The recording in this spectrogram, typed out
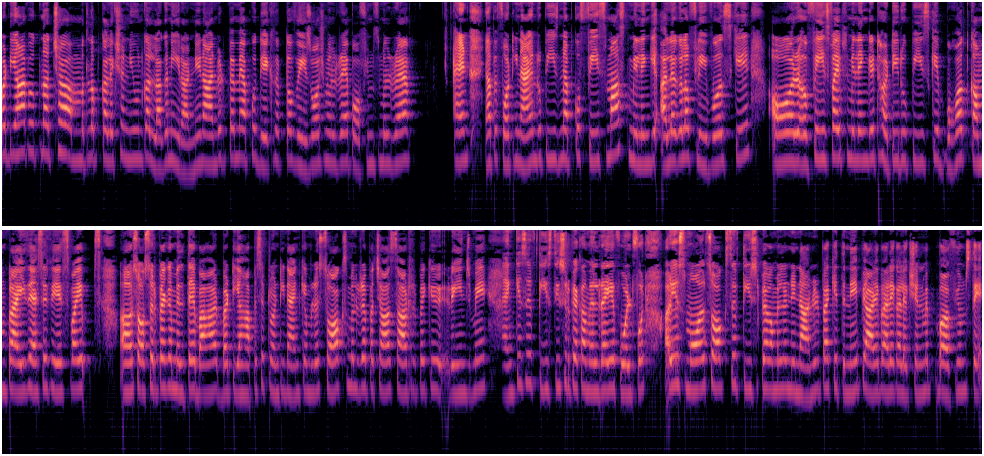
बट यहाँ पे उतना अच्छा मतलब कलेक्शन न्यू उनका लग नहीं रहा। निन्यानवे रुपये में आपको देख सकते हो फेस वॉश मिल रहा है परफ्यूम्स मिल रहा है। एंड यहाँ पे फोर्टी नाइन रुपीज़ में आपको फेस मास्क मिलेंगे अलग अलग फ्लेवर्स के और फेस वाइप्स मिलेंगे थर्टी रुपीज़ के, बहुत कम प्राइस है। ऐसे फेस वाइप्स सौ सौ रुपये के मिलते हैं बाहर बट यहाँ पे सिर्फ़ ट्वेंटी नाइन के मिल रहे सॉक्स मिल रहे हैं पचास साठ रुपये के रेंज में। हैंकी सिर्फ़ तीस तीस रुपये का मिल रहा है ये फोल्ड फोल्ड और ये स्मॉल सॉक्स सिर्फ़ तीस रुपये का मिल रहा है। निन्यानवे रुपये के इतने प्यारे प्यारे कलेक्शन में परफ्यूम्स थे।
